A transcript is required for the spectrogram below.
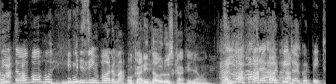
Sí, todo fofo y ni sin forma. O carita brusca que llaman. Sí, pero el cuerpito, el cuerpito.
